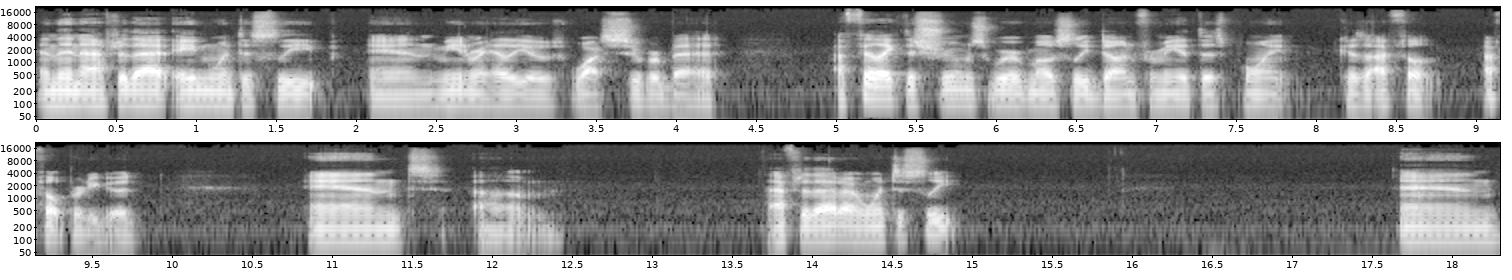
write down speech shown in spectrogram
and then after that aiden went to sleep and me and Rogelio watched Super Bad. I feel like the shrooms were mostly done for me at this point because I felt I felt pretty good. And um, after that, I went to sleep. And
